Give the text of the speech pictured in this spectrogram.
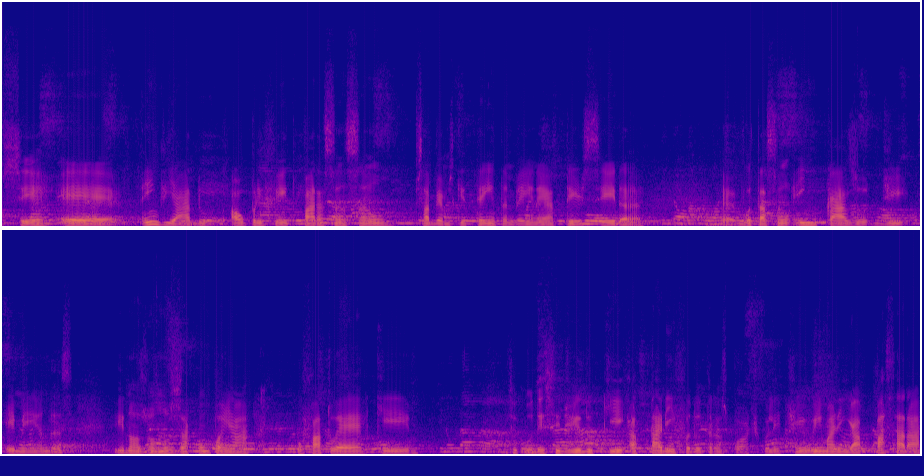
ser é, enviado ao prefeito para sanção. Sabemos que tem também né, a terceira é, votação em caso de emendas e nós vamos acompanhar. O fato é que ficou decidido que a tarifa do transporte coletivo em Maringá passará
